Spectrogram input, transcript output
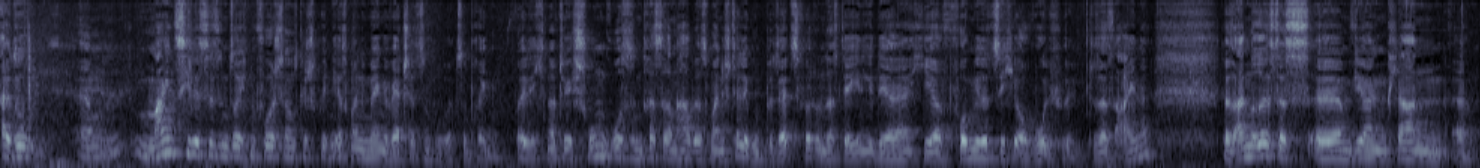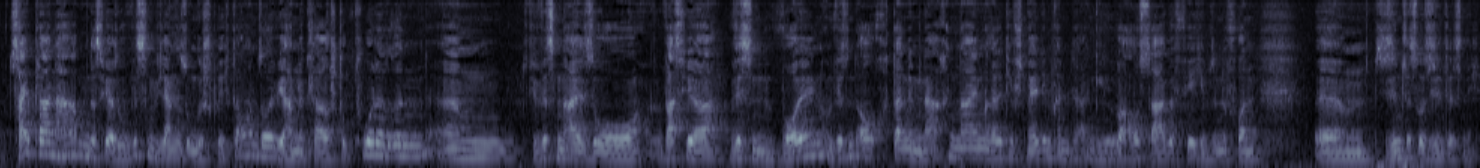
Also ähm, mein Ziel ist es, in solchen Vorstellungsgesprächen erstmal eine Menge Wertschätzung rüberzubringen, weil ich natürlich schon ein großes Interesse daran habe, dass meine Stelle gut besetzt wird und dass derjenige, der hier vor mir sitzt, sich hier auch wohlfühlt. Das ist das eine. Das andere ist, dass äh, wir einen klaren äh, Zeitplan haben, dass wir also wissen, wie lange so ein Gespräch dauern soll. Wir haben eine klare Struktur da drin. Ähm, wir wissen also, was wir wissen wollen und wir sind auch dann im Nachhinein relativ schnell dem Kandidaten gegenüber aussagefähig im Sinne von, ähm, Sie sind es oder Sie sind es nicht.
